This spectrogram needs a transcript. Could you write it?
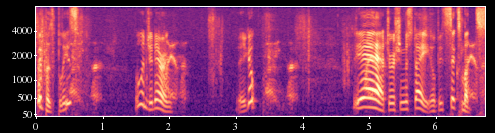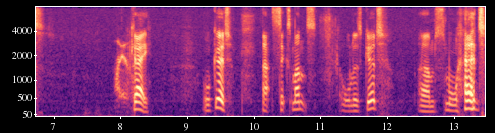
Whippers, please. Oh, engineering. There you go. Yeah, duration of stay. It'll be six months. Okay. All good. That's six months. All is good. Um, small head.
